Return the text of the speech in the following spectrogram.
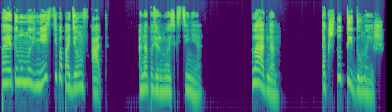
Поэтому мы вместе попадем в ад. Она повернулась к стене. Ладно. Так что ты думаешь?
